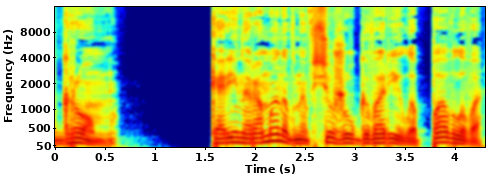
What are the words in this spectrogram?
Гром. Карина Романовна все же уговорила Павлова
